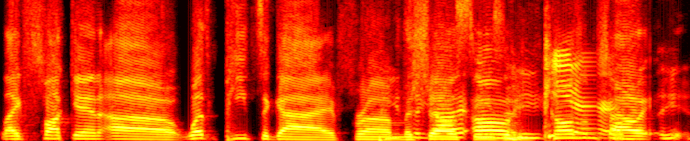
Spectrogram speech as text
like fucking uh what pizza guy from Pizza Michelle's guy? Oh, season. he calls Peter. himself. Oh, he-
